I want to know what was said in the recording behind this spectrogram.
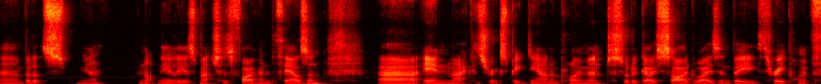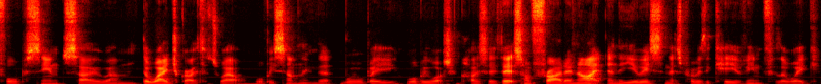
uh, but it's you know not nearly as much as 500,000. Uh, and markets are expecting unemployment to sort of go sideways and be 3.4%. So um, the wage growth as well will be something that we'll be we'll be watching closely. That's on Friday night in the US, and that's probably the key event for the week.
